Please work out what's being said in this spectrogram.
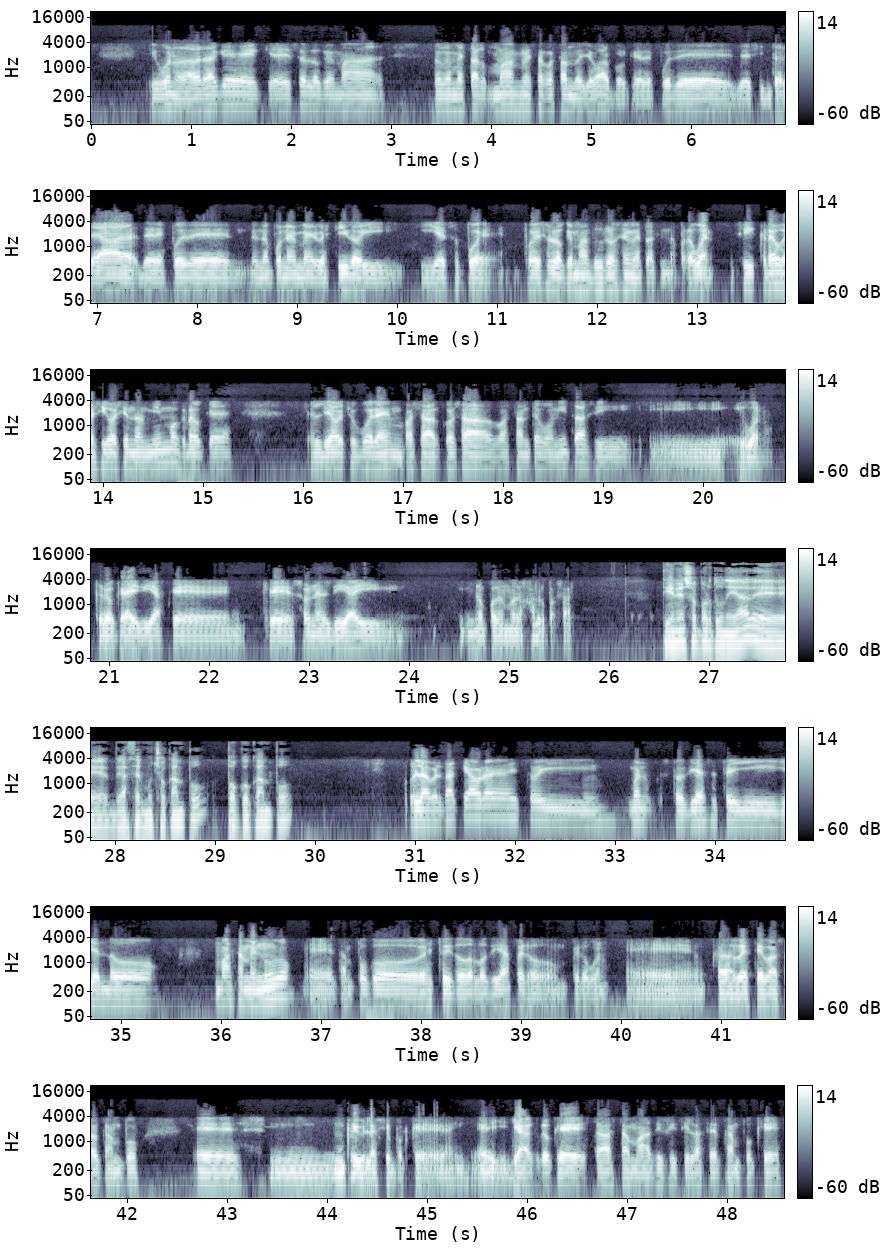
y, bueno, la verdad que, que, eso es lo que más lo que me está más me está costando llevar porque después de, de sintorear de, después de, no ponerme el vestido y, y eso pues pues eso es lo que más duro se me está haciendo pero bueno sí creo que sigo siendo el mismo creo que el día 8 pueden pasar cosas bastante bonitas y, y, bueno, creo que hay días que, que son el día y, no podemos dejarlo pasar. ¿Tienes oportunidad de, de hacer mucho campo, poco campo? Pues la verdad que ahora estoy, bueno, estos días estoy yendo más a menudo, eh, tampoco estoy todos los días, pero, pero bueno, eh, cada vez que vas al campo es un privilegio porque eh, ya creo que está hasta más difícil hacer campo que,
